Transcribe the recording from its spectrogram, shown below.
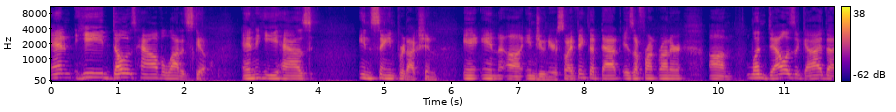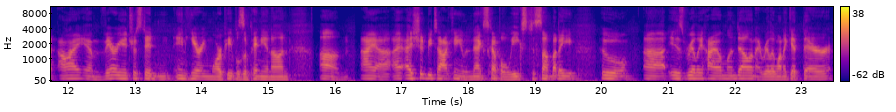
and he does have a lot of skill, and he has insane production in in, uh, in juniors. So I think that that is a front runner. Um, Lundell is a guy that I am very interested in, in hearing more people's opinion on. Um, I, uh, I I should be talking in the next couple weeks to somebody who uh, is really high on Lundell, and I really want to get their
